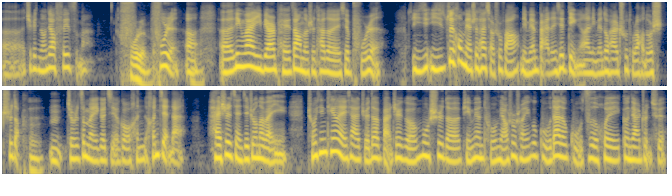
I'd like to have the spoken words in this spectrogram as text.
呃，这个能叫妃子吗？夫人，夫人，嗯，呃，另外一边陪葬的是他的一些仆人，以及以及最后面是他小书房，里面摆的一些鼎啊，里面都还出土了好多吃吃的，嗯嗯，就是这么一个结构，很很简单。还是剪辑中的晚音，重新听了一下，觉得把这个墓室的平面图描述成一个古代的“古”字会更加准确。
